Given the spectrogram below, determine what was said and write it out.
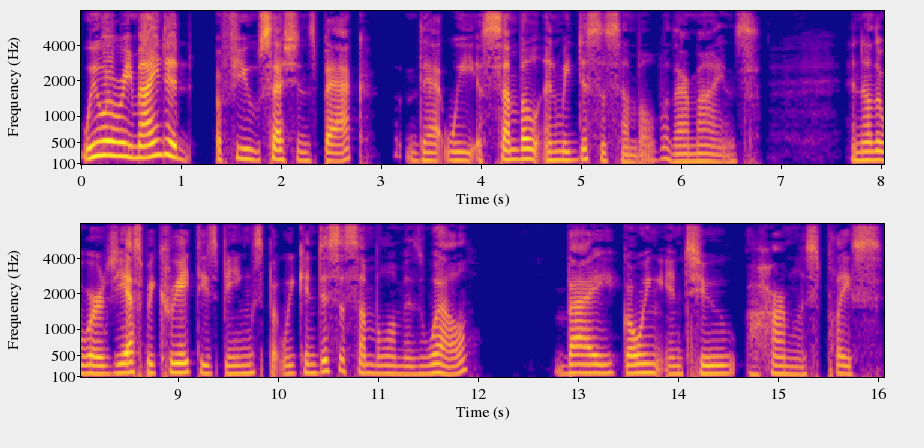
we were reminded a few sessions back that we assemble and we disassemble with our minds. In other words, yes, we create these beings, but we can disassemble them as well by going into a harmless place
